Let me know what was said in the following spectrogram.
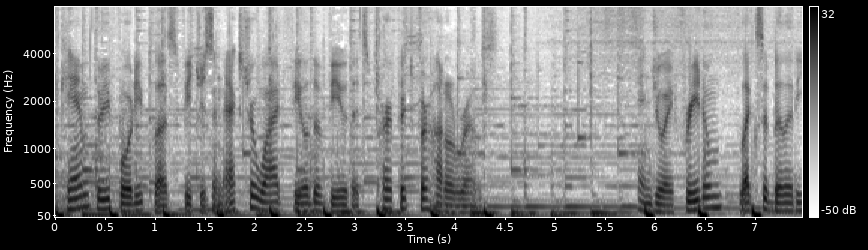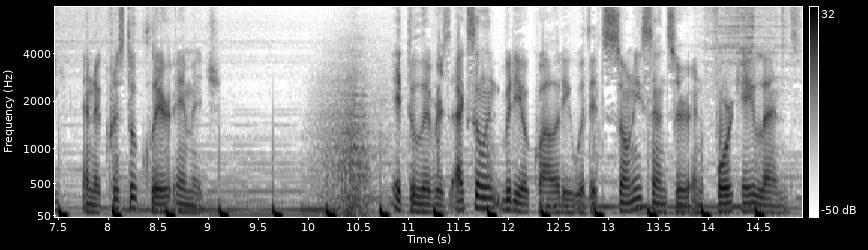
Cam 340 Plus features an extra wide field of view that's perfect for huddle rooms. Enjoy freedom, flexibility, and a crystal clear image. It delivers excellent video quality with its Sony sensor and 4K lens.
